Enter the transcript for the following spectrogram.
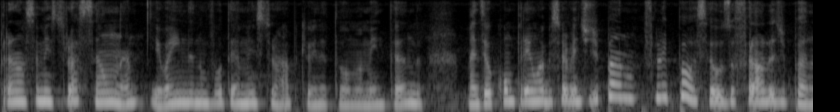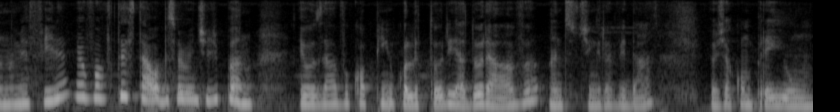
para nossa menstruação, né? Eu ainda não voltei a menstruar porque eu ainda estou amamentando, mas eu comprei um absorvente de pano. Falei, pô, se eu uso fralda de pano na minha filha, eu vou testar o absorvente de pano. Eu usava o copinho coletor e adorava antes de engravidar. Eu já comprei um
